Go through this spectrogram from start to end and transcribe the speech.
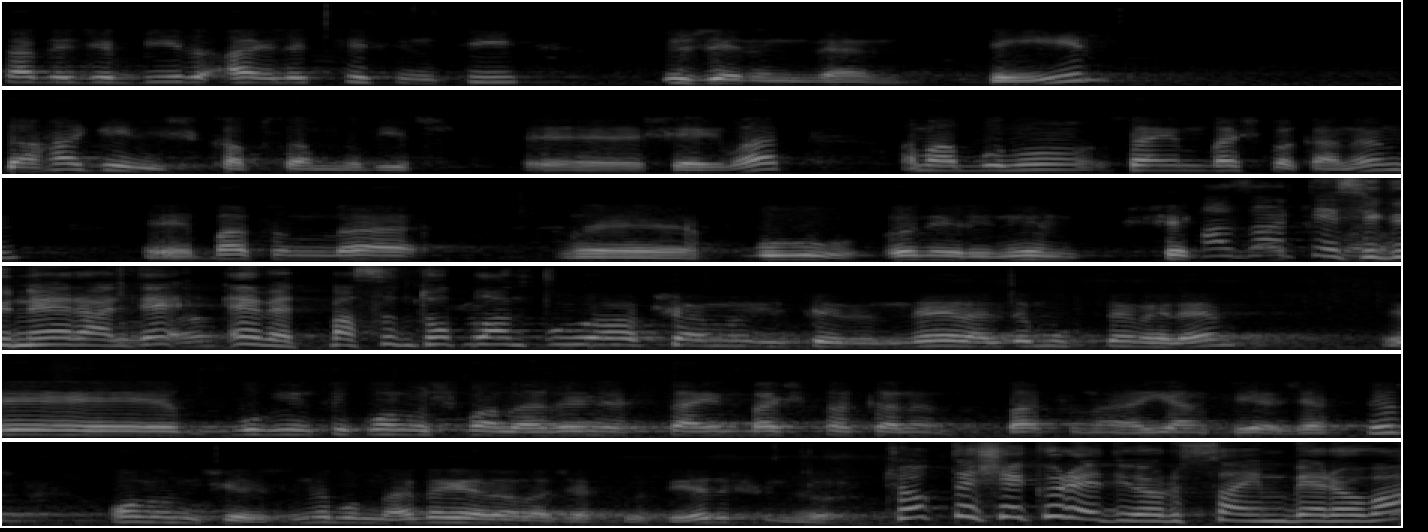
sadece bir aylık kesinti üzerinden değil, daha geniş kapsamlı bir e, şey var. Ama bunu Sayın Başbakan'ın e, basında e, bu önerinin şekli Pazartesi günü herhalde evet basın toplantı bu akşam içerisinde herhalde muhtemelen e, bugünkü konuşmaları Sayın Başbakan'ın basına yansıyacaktır. Onun içerisinde bunlar da yer alacaktır diye düşünüyorum. Çok teşekkür ediyoruz Sayın Berova.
